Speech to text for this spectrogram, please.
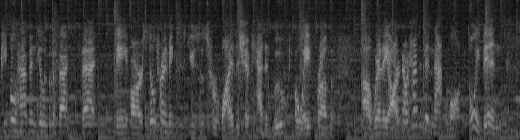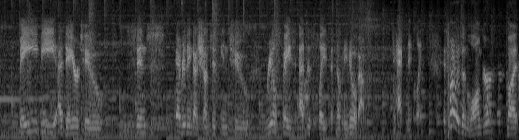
people have been dealing with the fact that they are still trying to make excuses for why the ship hasn't moved away from uh, where they are. Now, it hasn't been that long. It's only been maybe a day or two since everything got shunted into real space at this place that nobody knew about. Technically, it's probably been longer, but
